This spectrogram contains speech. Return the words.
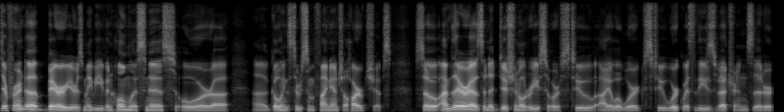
different uh, barriers, maybe even homelessness or uh, going through some financial hardships. So I'm there as an additional resource to Iowa Works to work with these veterans that are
